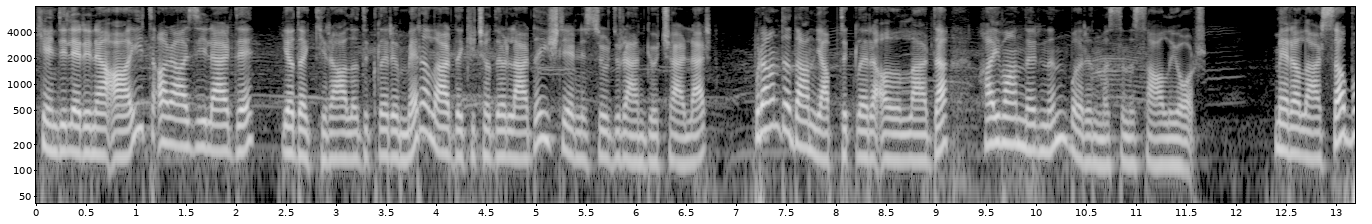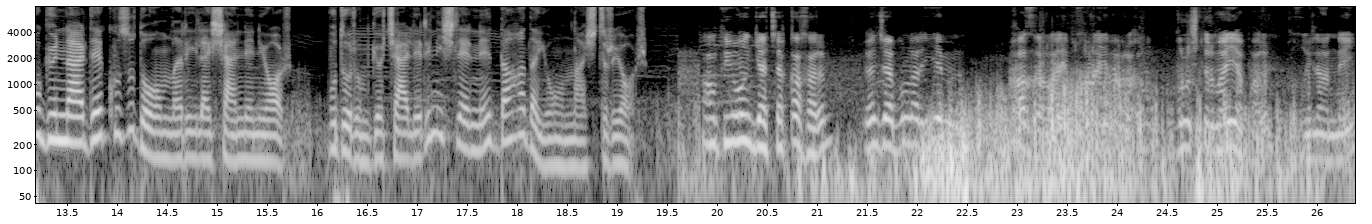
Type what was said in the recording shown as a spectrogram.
Kendilerine ait arazilerde ya da kiraladıkları meralardaki çadırlarda işlerini sürdüren göçerler, brandadan yaptıkları ağıllarda hayvanlarının barınmasını sağlıyor. Meralarsa bugünlerde kuzu doğumlarıyla şenleniyor. Bu durum göçerlerin işlerini daha da yoğunlaştırıyor. 6'yı 10 geçe kalkarım. Önce bunları yem hazırlayıp sonra yeme bırakırım. Buluşturmayı yaparım kuzuyla anneyi.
